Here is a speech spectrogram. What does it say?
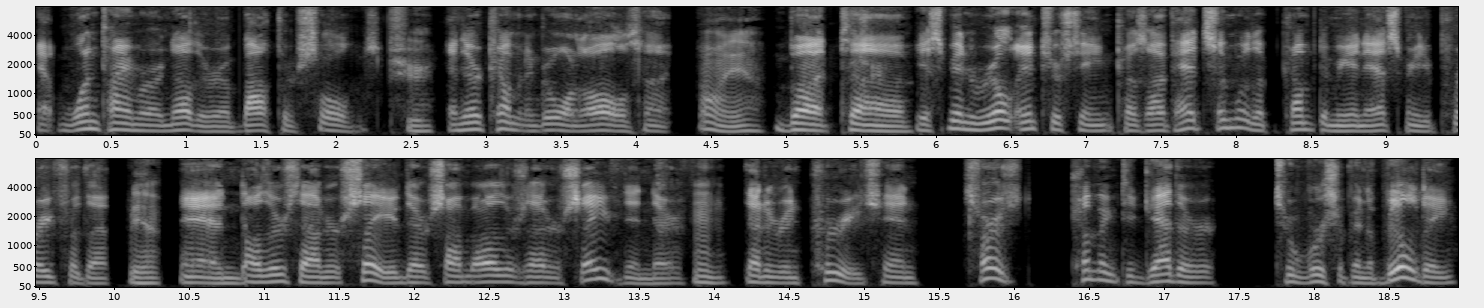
at one time or another about their souls, Sure. and they're coming and going all the time. Oh yeah. But uh, it's been real interesting because I've had some of them come to me and ask me to pray for them. Yeah. And others that are saved. There's some others that are saved in there Mhm. that are encouraged. And as far as coming together to worship in a building,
